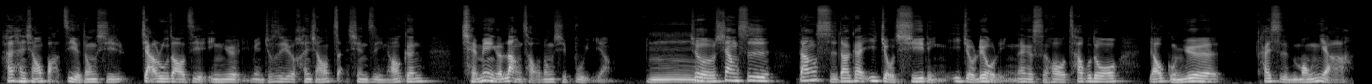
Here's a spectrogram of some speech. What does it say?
还很想要把自己的东西加入到自己的音乐里面，就是有很想要展现自己，然后跟前面一个浪潮的东西不一样。嗯，就像是当时大概一九七零、一九六零那个时候，差不多摇滚乐。开始萌芽，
